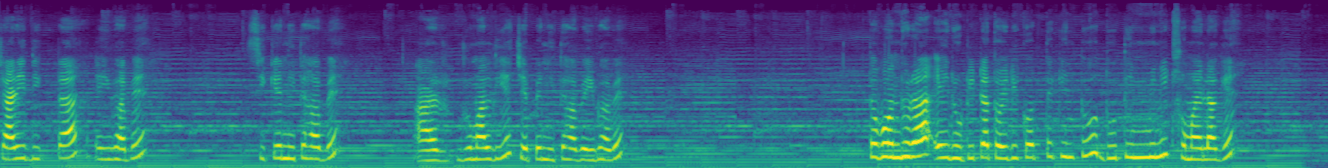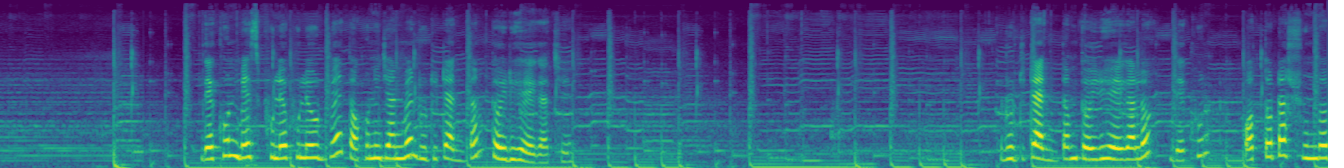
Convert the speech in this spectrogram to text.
চারিদিকটা এইভাবে সিকে নিতে হবে আর রুমাল দিয়ে চেপে নিতে হবে এইভাবে। তো বন্ধুরা, এই রুটিটা তৈরি করতে কিন্তু দু তিন মিনিট সময় লাগে। দেখুন, বেশ ফুলে ফুলে উঠবে, তখনই জানবেন রুটিটা একদম তৈরি হয়ে গেছে। রুটিটা একদম তৈরি হয়ে গেল। দেখুন, কতটা সুন্দর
